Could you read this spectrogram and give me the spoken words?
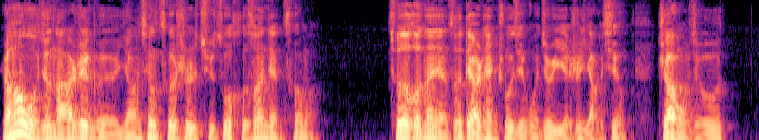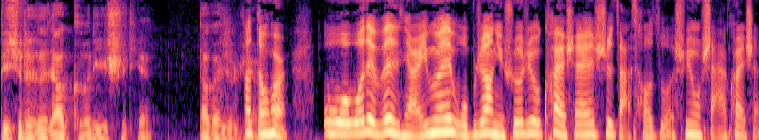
然后我就拿这个阳性测试去做核酸检测嘛，去做核酸检测，第二天出结果就也是阳性，这样我就必须得在家隔离十天，大概就是这啊，等会儿我我得问一下，因为我不知道你说这个快筛是咋操作，是用啥快筛？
